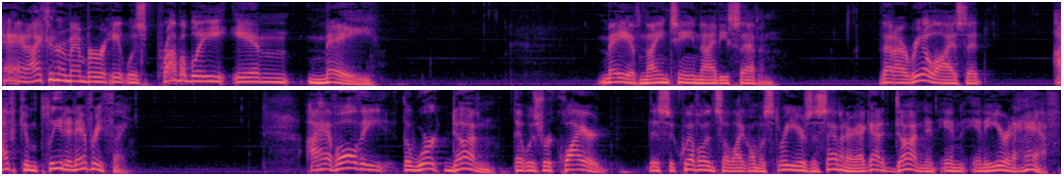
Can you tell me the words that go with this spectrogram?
And I can remember it was probably in May, May of 1997, that I realized that I've completed everything. I have all the, the work done that was required, this equivalence of like almost three years of seminary. I got it done in, in, in a year and a half.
